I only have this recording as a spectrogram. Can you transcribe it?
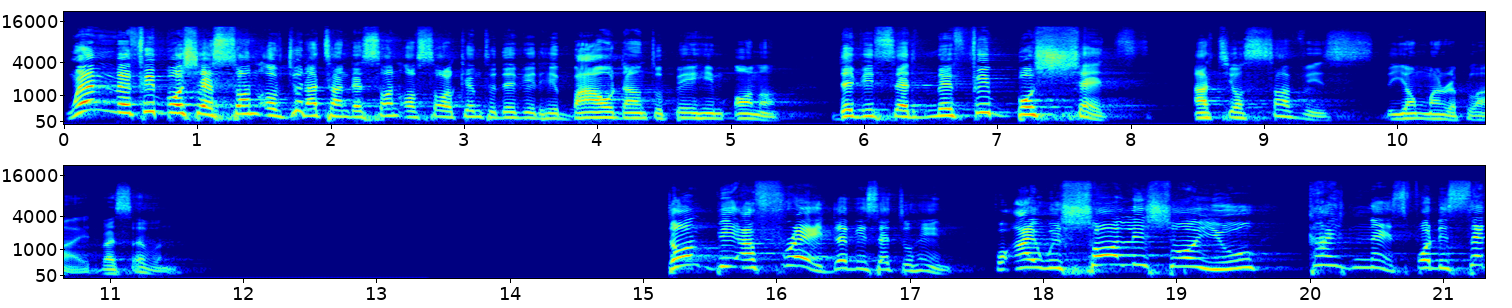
When Mephibosheth, son of Jonathan, the son of Saul, came to David, he bowed down to pay him honor. David said, Mephibosheth, at your service The young man replied. Verse 7. Don't be afraid, David said to him, for I will surely show you kindness for the sake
